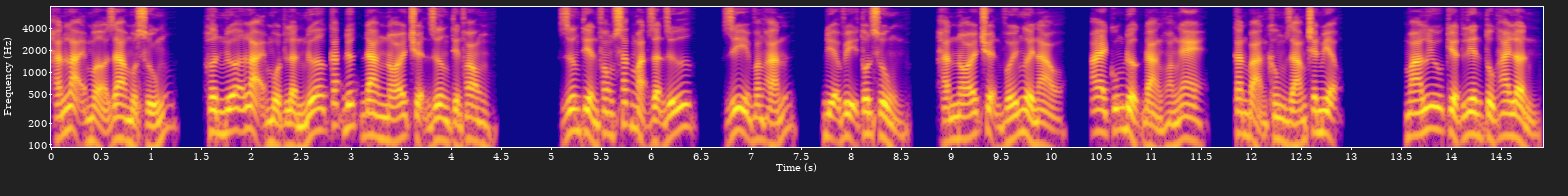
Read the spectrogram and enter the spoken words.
hắn lại mở ra một súng, hơn nữa lại một lần nữa cắt đứt đang nói chuyện Dương Tiền Phong. Dương Tiền Phong sắc mặt giận dữ, di văng hắn, địa vị tôn sùng, hắn nói chuyện với người nào, ai cũng được đảng hoàng nghe, căn bản không dám chen miệng. Mà Lưu Kiệt liên tục hai lần,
